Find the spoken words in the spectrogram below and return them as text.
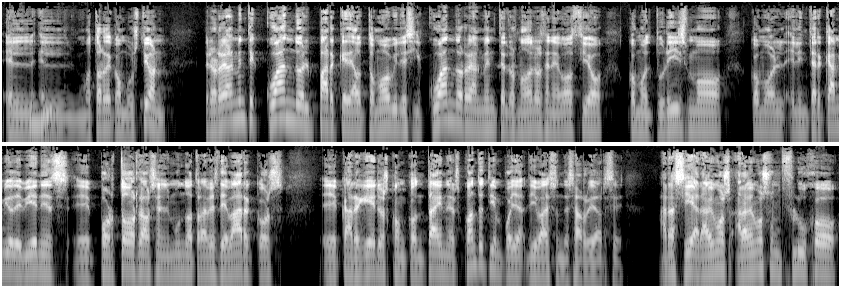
El, motor de combustión. Pero realmente, ¿cuándo el parque de automóviles y cuándo realmente los modelos de negocio, como el turismo, como el, intercambio de bienes eh, por todos lados en el mundo a través de barcos, eh, cargueros con containers. ¿Cuánto tiempo lleva eso en desarrollarse? Ahora sí, ahora vemos, ahora vemos un flujo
